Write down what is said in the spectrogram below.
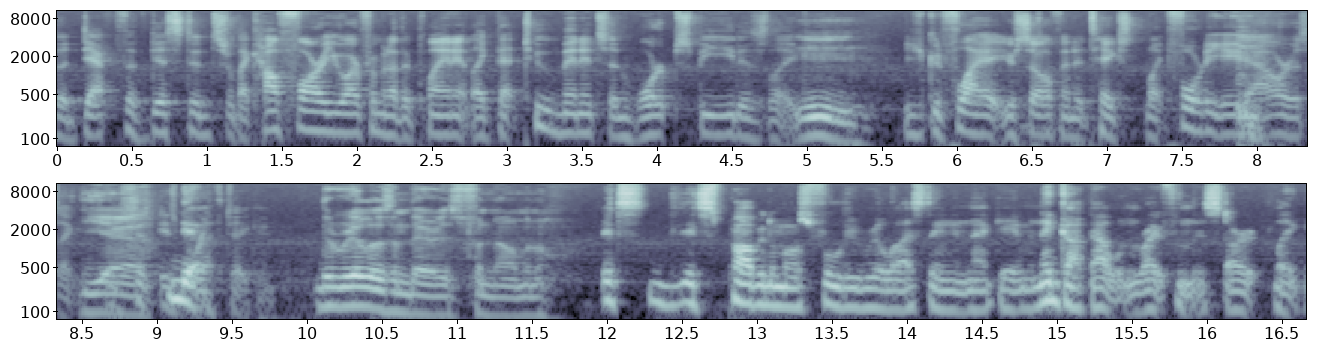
the depth of distance or like how far you are from another planet like that two minutes and warp speed is like Mm. You could fly it yourself and it takes like 48 hours like Yeah. it's, just, it's Yeah. breathtaking The realism there is phenomenal. It's it's probably the most fully realized thing in that game, and they got that one right from the start. Like,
